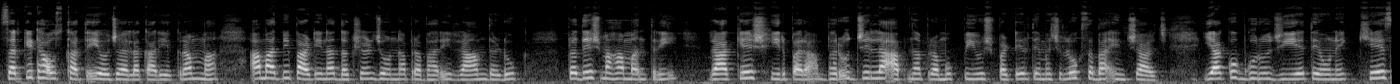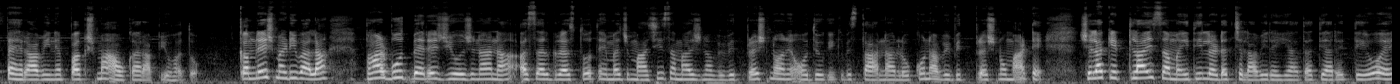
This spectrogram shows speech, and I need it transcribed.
સર્કિટ હાઉસ ખાતે યોજાયેલા કાર્યક્રમમાં આમ આદમી પાર્ટીના દક્ષિણ ઝોનના પ્રભારી રામ ધડુક પ્રદેશ મહામંત્રી રાકેશ હિરપરા, ભરૂચ જિલ્લા આપના પ્રમુખ પિયુષ પટેલ તેમજ લોકસભા ઇન્ચાર્જ યાકુબ ગુરુજીએ તેઓને ખેસ પહેરાવીને પક્ષમાં આવકાર આપ્યો હતો. કમલેશ મડીવાલા ભાડભૂત બેરેજ યોજનાના અસરગ્રસ્તો તેમજ માછી સમાજના વિવિધ પ્રશ્નો અને ઔદ્યોગિક વિસ્તારના લોકોના વિવિધ પ્રશ્નો માટે છેલ્લા કેટલાય સમયથી લડત ચલાવી રહ્યા હતા. ત્યારે તેઓએ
